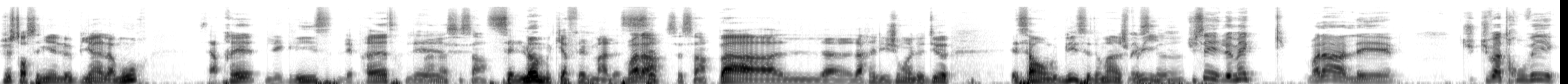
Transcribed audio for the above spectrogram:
juste enseigné le bien, l'amour. C'est après l'Église, les prêtres, les... c'est ça. C'est l'homme qui a fait le mal. Voilà, c'est ça. Pas la, religion et le Dieu. Et ça, on l'oublie, c'est dommage. oui. Tu sais, le mec, voilà, les... tu, vas trouver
